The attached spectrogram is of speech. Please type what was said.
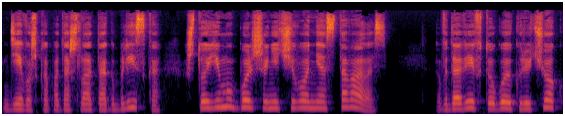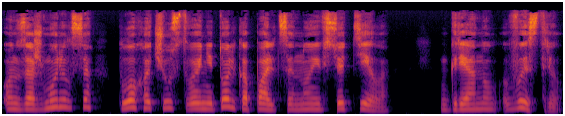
Девушка подошла так близко, что ему больше ничего не оставалось. Вдавив тугой крючок, он зажмурился, плохо чувствуя не только пальцы, но и все тело. Грянул выстрел.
